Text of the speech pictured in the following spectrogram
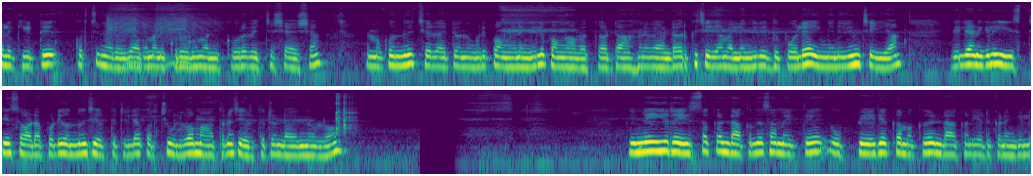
ഇളക്കിയിട്ട് കുറച്ച് നേരം ഒരു അരമണിക്കൂർ ഒരു മണിക്കൂർ വെച്ച ശേഷം നമുക്കൊന്ന് ചെറുതായിട്ട് ഒന്നും കൂടി പൊങ്ങണമെങ്കിൽ പൊങ്ങാൻ വെക്കാം കേട്ടോ. അങ്ങനെ വേണ്ടവർക്ക് ചെയ്യാം. അല്ലെങ്കിൽ ഇതുപോലെ ഇങ്ങനെയും ചെയ്യാം. ഇതിലാണെങ്കിൽ ഈസ്റ്റ് സോഡാപ്പൊടി ഒന്നും ചേർത്തിട്ടില്ല. കുറച്ച് ഉലുവ മാത്രമേ ചേർത്തിട്ടുണ്ടായിരുന്നുള്ളൂ. പിന്നെ ഈ റൈസൊക്കെ ഉണ്ടാക്കുന്ന സമയത്ത് ഉപ്പേരിയൊക്കെ നമുക്ക് ഉണ്ടാക്കേണ്ടി എടുക്കണമെങ്കിൽ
